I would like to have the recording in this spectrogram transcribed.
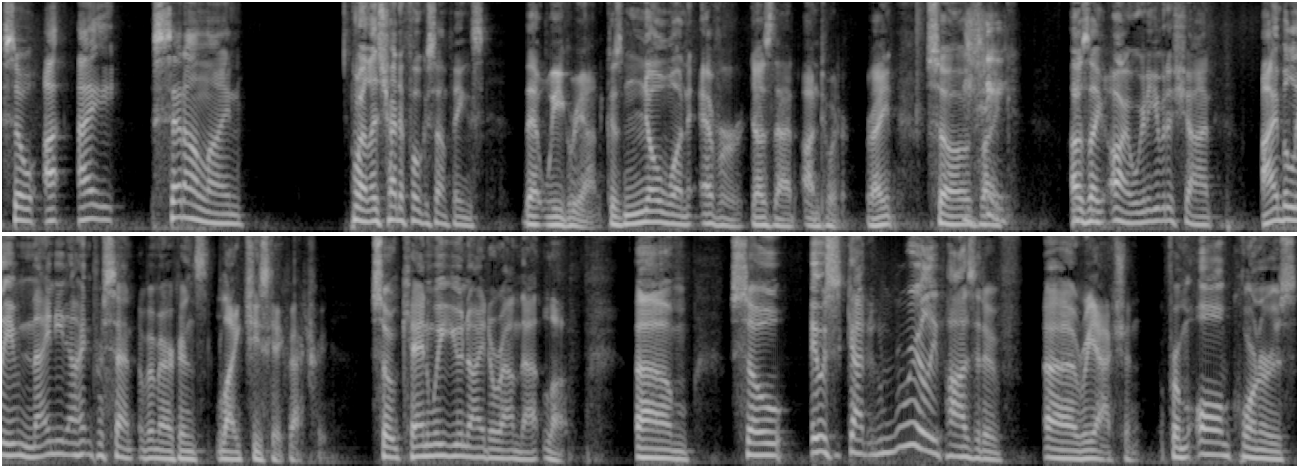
so I, I said online, well, let's try to focus on things that we agree on, because no one ever does that on Twitter, right? So I was like, I was like, all right, we're gonna give it a shot. I believe 99% of Americans like Cheesecake Factory. So can we unite around that love? Um, so it was got really positive uh, reaction from all corners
